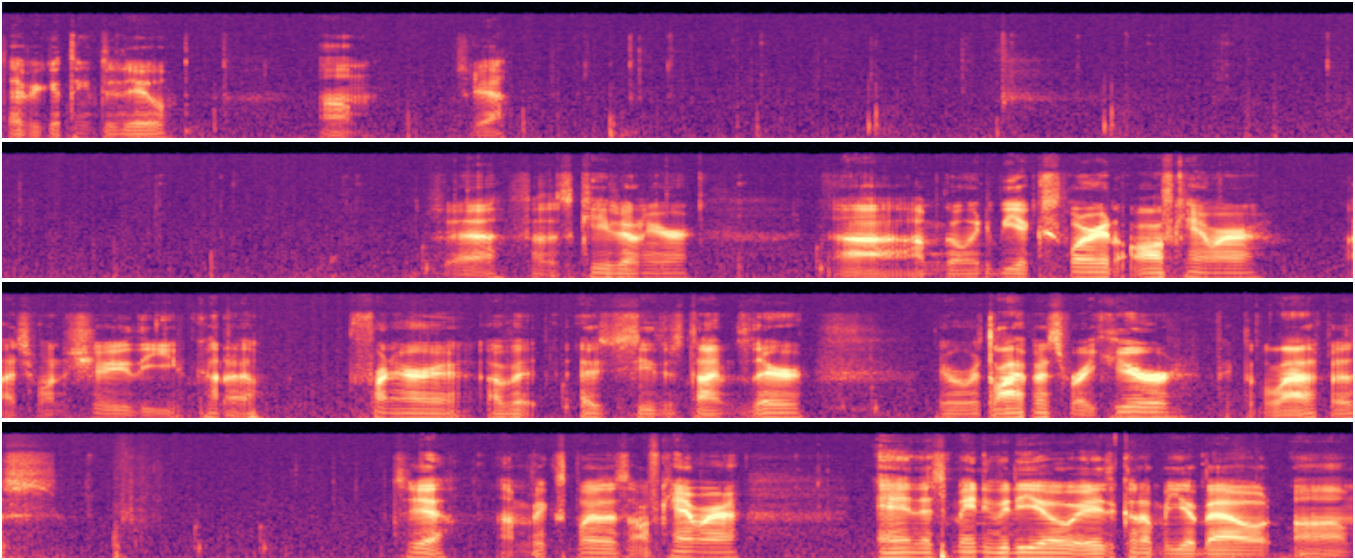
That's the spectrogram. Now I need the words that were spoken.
that'd be a good thing to do. Um, so yeah. So yeah, found this cave down here. Uh, I'm going to be exploring it off camera. I just want to show you the kind of front area of it. As you see, there's diamonds there. There was lapis right here. Picked up a lapis. So yeah, I'm gonna explore this off camera. And this main video is gonna be about um,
